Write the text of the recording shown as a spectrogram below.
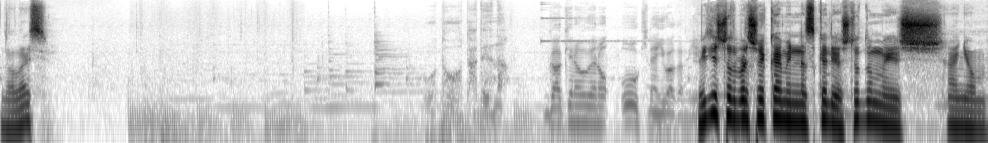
Далась? Видишь тот большой камень на скале? Что думаешь о нем?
